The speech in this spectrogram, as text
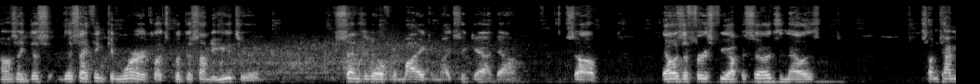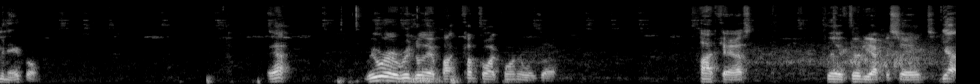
I was like this this I think can work. Let's put this onto YouTube. Sends it over to Mike and Mike's like, yeah, down. So that was the first few episodes and that was sometime in April. Yeah. We were originally a pod, Kumquat Corner was a podcast for like 30 episodes. Yeah.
